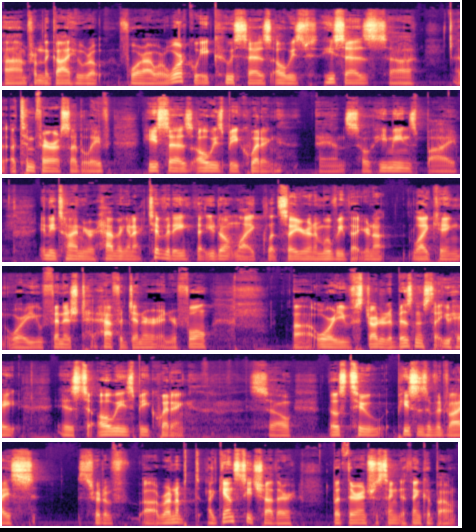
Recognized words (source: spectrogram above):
um, from the guy who wrote Four Hour Work Week, who says always, he says, uh, uh, Tim Ferriss, I believe, he says always be quitting. And so he means by anytime you're having an activity that you don't like, let's say you're in a movie that you're not liking, or you finished half a dinner and you're full, uh, or you've started a business that you hate, is to always be quitting. So those two pieces of advice sort of uh, run up against each other, but they're interesting to think about.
